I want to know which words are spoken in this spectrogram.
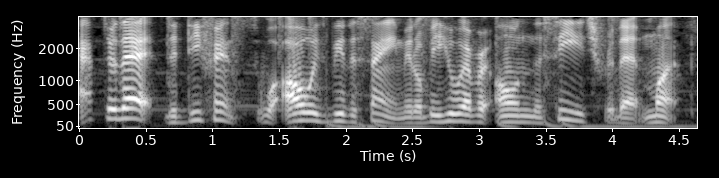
After that, the defense will always be the same. It'll be whoever owned the siege for that month.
